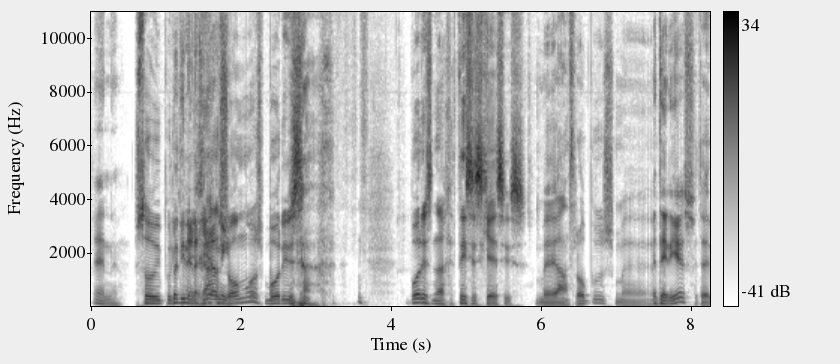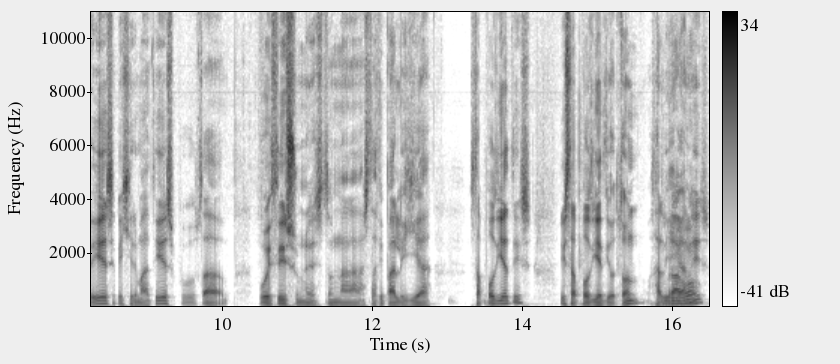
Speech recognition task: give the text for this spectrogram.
Ε, ναι. Στο Υπουργείο την Εργάνη. Υγείας όμως μπορείς να, μπορείς να χτίσεις σχέσεις με ανθρώπους, με Εταιρείες. εταιρείες, επιχειρηματίες που θα βοηθήσουν στο να σταθεί πάλι η υγεία στα πόδια της ή στα πόδια ιδιωτών, θα λέγει Μπράβο. κανείς,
